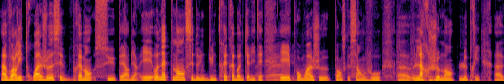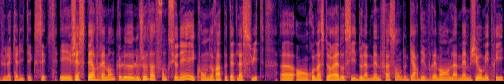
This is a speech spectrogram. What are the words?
Avoir les trois jeux, c'est vraiment super bien. Et honnêtement, c'est d'une très très bonne qualité. et pour moi, je pense que ça en vaut euh, largement le prix, euh, vu la qualité que c'est. Et j'espère vraiment que le, jeu va fonctionner et qu'on aura peut-être la suite euh, en remastered aussi, de la même façon, de garder vraiment la même géométrie,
